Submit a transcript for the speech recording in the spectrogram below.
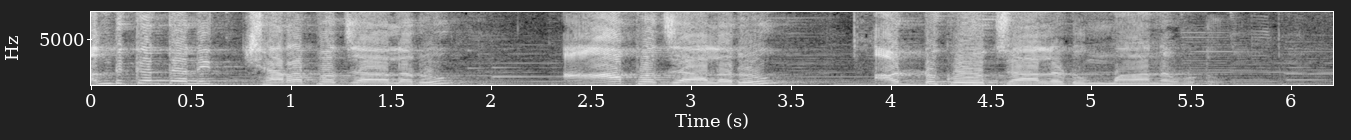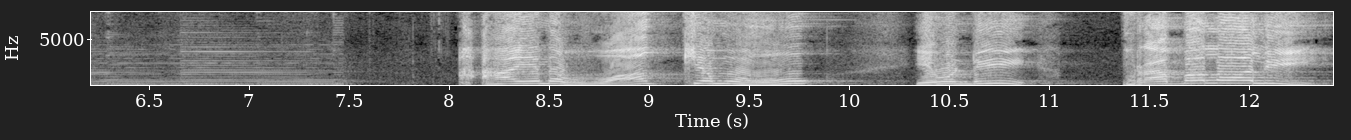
అందుకే దాన్ని చెరపజాలరు ఆపజాలరు అడ్డుకోజాలడు మానవుడు. ఆయన వాక్యము ఏమండి? ప్రబలాలి.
